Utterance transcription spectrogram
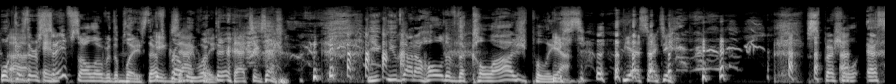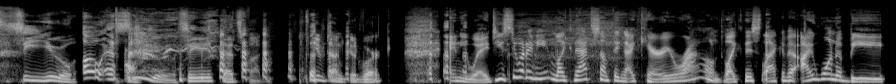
Well, because Uh, there's safes all over the place. That's exactly. probably what they're. That's exactly. you, you got a hold of the collage police. yes, I did. Special SCU. Oh, SCU. See, that's fun. You've done good work. Anyway, do you see what I mean? Like that's something I carry around. Like this lack of it. I want to be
